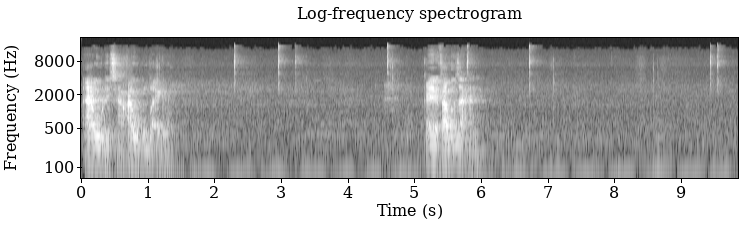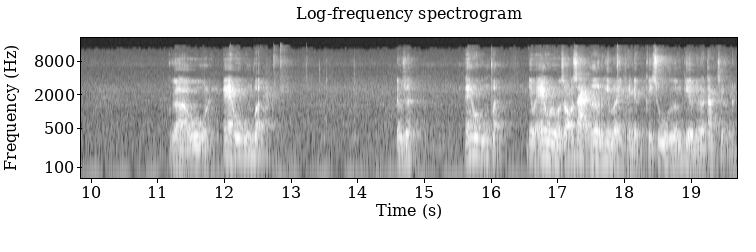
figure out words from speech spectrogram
AU thì sao? AU cũng vậy, đúng không? Cái này là phá vỡ giả này. GU này. EU cũng vậy. Được chưa? EU cũng vậy. Nhưng mà EU nó rõ ràng hơn khi mà hình thành được cái xu hướng kiểu như nó tăng trưởng này.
